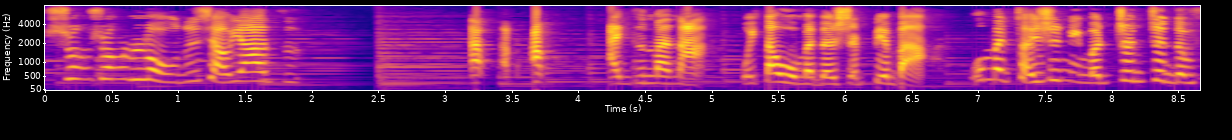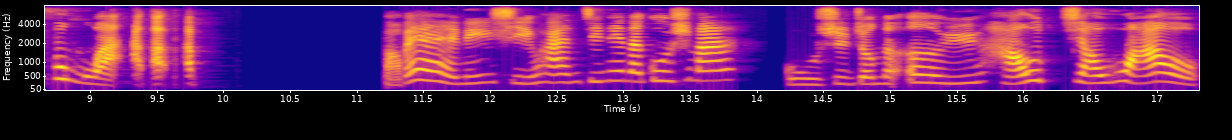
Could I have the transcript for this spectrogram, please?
双双搂着小鸭子，啊啊啊！孩子们呐，回到我们的身边吧，我们才是你们真正的父母啊！啊啊啊！宝贝，你喜欢今天的故事吗？故事中的鳄鱼好狡猾哦，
